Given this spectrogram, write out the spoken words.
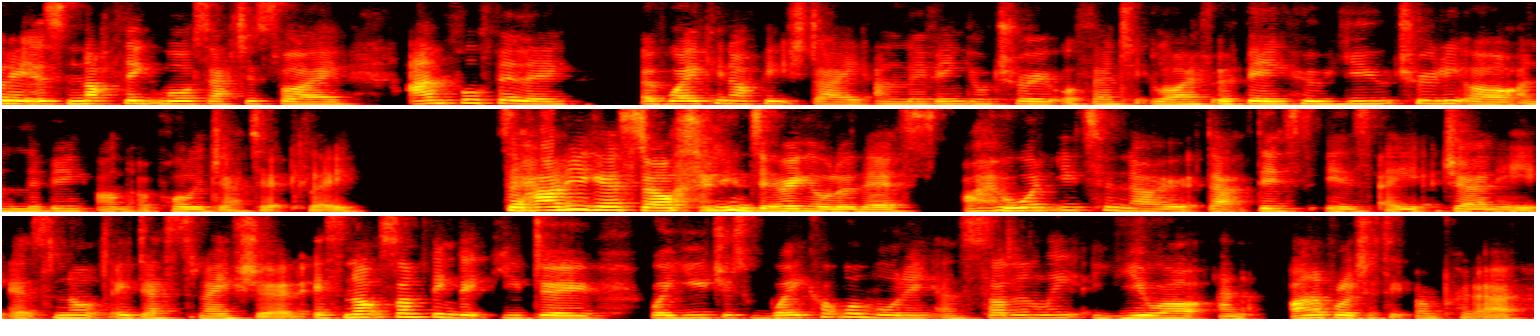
but it is nothing more satisfying and fulfilling of waking up each day and living your true authentic life of being who you truly are and living unapologetically so, how do you get started in doing all of this? I want you to know that this is a journey. It's not a destination. It's not something that you do where you just wake up one morning and suddenly you are an unapologetic entrepreneur.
